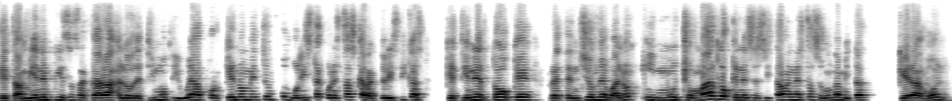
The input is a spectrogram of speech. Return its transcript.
eh, también empieza a sacar a, lo de Timothy Wea. ¿Por qué no mete un futbolista con estas características que tiene toque, retención de balón y mucho más lo que necesitaba en esta segunda mitad, que era gol?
